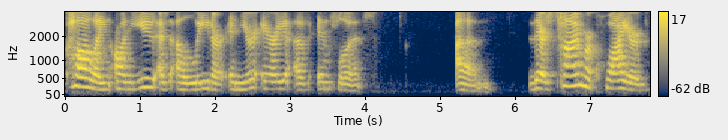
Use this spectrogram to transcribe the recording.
calling on you as a leader in your area of influence, um, there's time required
